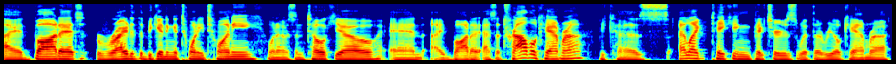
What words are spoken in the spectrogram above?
I had bought it right at the beginning of 2020 when I was in Tokyo, and I bought it as a travel camera because I like taking pictures with a real camera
